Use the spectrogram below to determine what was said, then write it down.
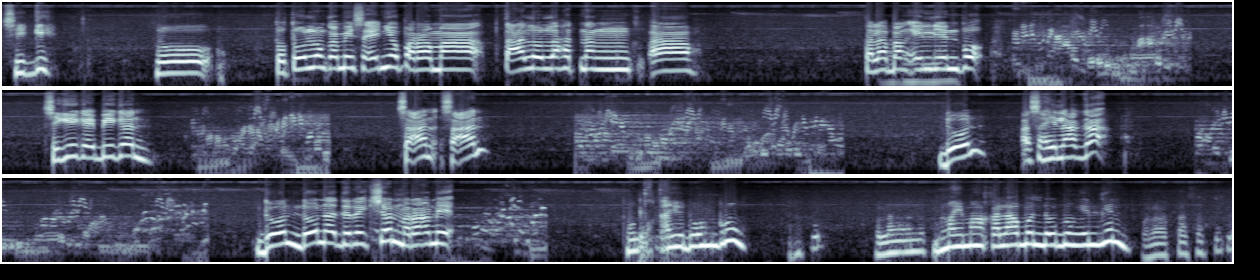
Sige. So, tutulong kami sa inyo para matalo lahat ng ah, kalabang alien po. Sige, kaibigan. Saan? Saan? Doon? Ah, sa Hilaga? Doon, doon na direksyon. Marami. Punta tayo doon, bro. Walang ano. May mga kalaban daw ng alien. Wala ata sa puso.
